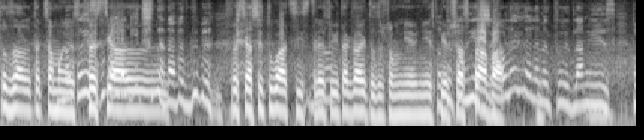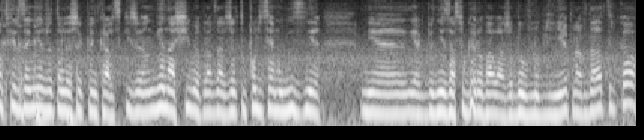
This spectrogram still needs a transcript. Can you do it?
To za, tak samo no jest to jest kwestia, logiczne, nawet gdyby kwestia sytuacji, stresu No. i tak dalej. To zresztą nie, nie jest to pierwsza tylko jeszcze sprawa. kolejny element, który dla mnie jest potwierdzeniem, że to Leszek Pękalski, że on nie na siłę, prawda, że tu policja mu nic nie, nie, jakby nie zasugerowała, że był w Lublinie, prawda, tylko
